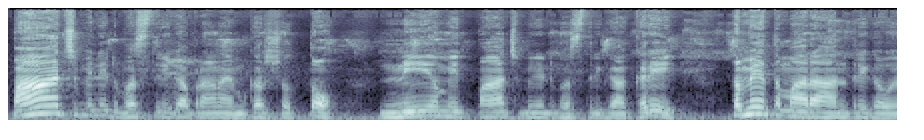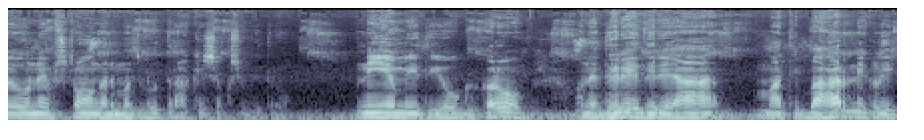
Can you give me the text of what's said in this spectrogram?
પાંચ મિનિટ ભસ્ત્રિકા પ્રાણાયામ કરશો, તો નિયમિત પાંચ મિનિટ ભસ્ત્રિકા કરી તમે તમારા આંતરિક અવયવોને સ્ટ્રોંગ અને મજબૂત રાખી શકશો મિત્રો. નિયમિત યોગ કરો અને ધીરે ધીરે આમાંથી બહાર નીકળી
